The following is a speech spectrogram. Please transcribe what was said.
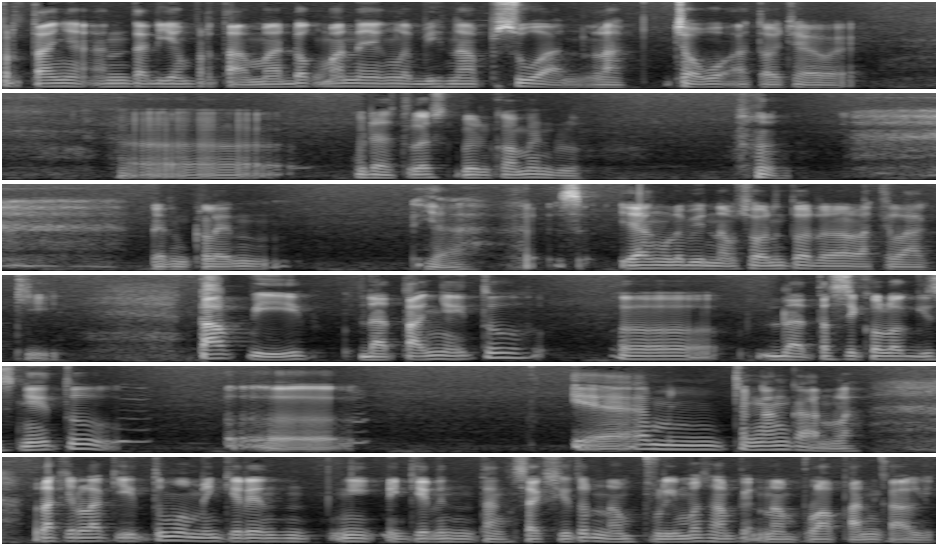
pertanyaan tadi yang pertama dok mana yang lebih nafsuan lah cowok atau cewek? Uh, udah tulis belum komen belum? Dan kalian ya yang lebih nafsuan itu adalah laki-laki. Tapi datanya itu uh, data psikologisnya itu uh, ya mencengangkan lah. Laki-laki itu memikirin mikirin tentang seks itu 65 sampai 68 kali.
